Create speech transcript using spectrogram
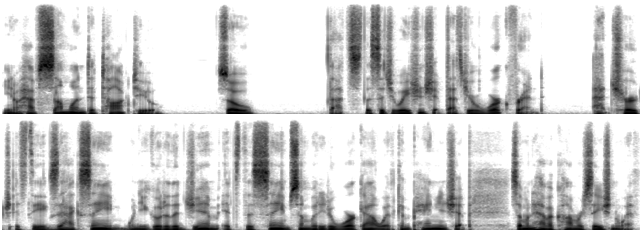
you know, have someone to talk to. So that's the situationship. That's your work friend. At church, it's the exact same. When you go to the gym, it's the same. Somebody to work out with, companionship, someone to have a conversation with.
